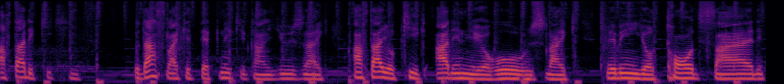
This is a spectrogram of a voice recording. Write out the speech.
after the kick hit. So that's like a technique you can use. Like after your kick, adding your rolls, like maybe in your third side,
